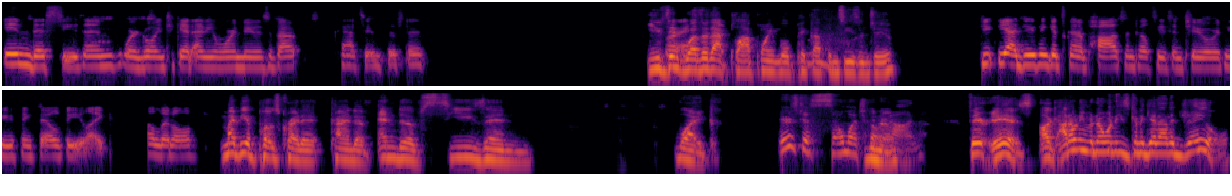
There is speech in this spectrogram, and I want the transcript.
in this season we're going to get any more news about Cassian's sister? you think Right. whether that plot point will pick up in season two? Do, yeah, do you think it's going to pause until season two, or do you think they'll be like a little? Might be a post credit kind of end of season. Like There's just so much You going know. on. there is like I don't even know when he's gonna get out of jail.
